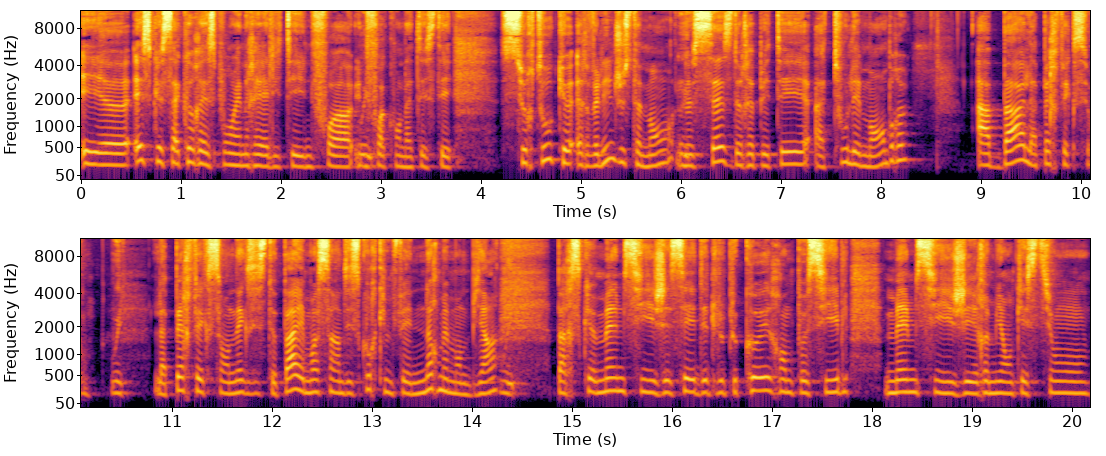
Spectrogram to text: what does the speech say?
Et euh, est-ce que ça correspond à une réalité une fois, une Oui. fois qu'on a testé? Surtout que Herveline justement Oui. ne cesse de répéter à tous les membres à bas la perfection. Oui. La perfection n'existe pas et moi c'est un discours qui me fait énormément de bien Oui. parce que même si j'essaie d'être le plus cohérente possible, même si j'ai remis en question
